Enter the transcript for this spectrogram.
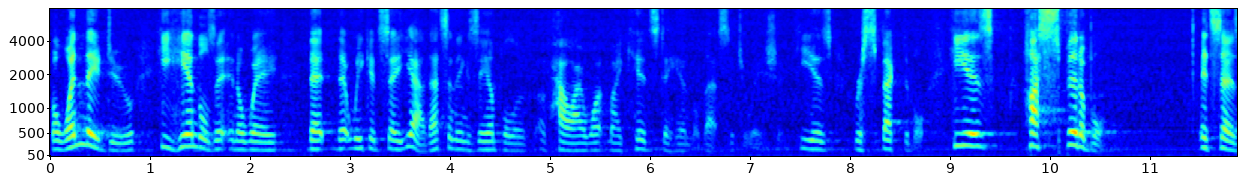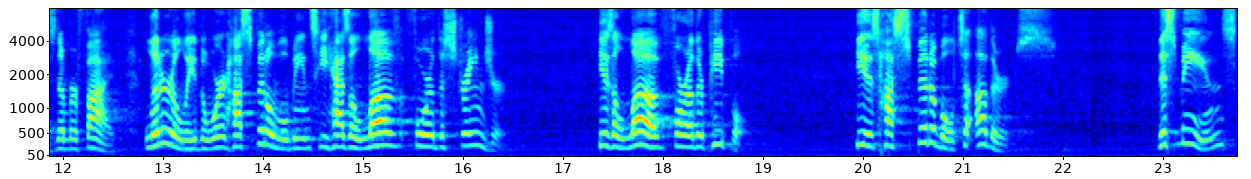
But when they do, he handles it in a way that, that we could say, yeah, that's an example of, of how I want my kids to handle that situation. He is respectable, he is hospitable. It says, number five. Literally, the word hospitable means he has a love for the stranger. He has a love for other people. He is hospitable to others. This means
